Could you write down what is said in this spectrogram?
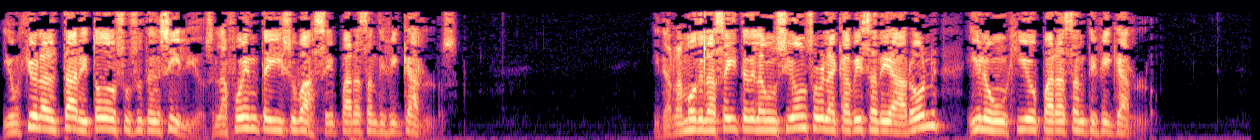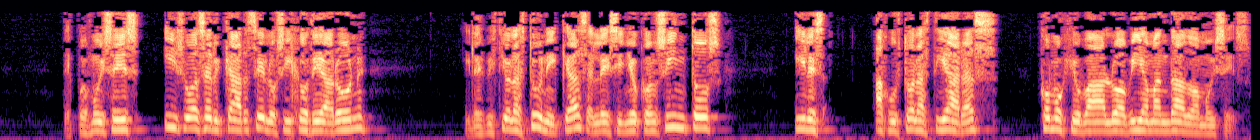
y ungió el altar y todos sus utensilios, la fuente y su base, para santificarlos. Y derramó del aceite de la unción sobre la cabeza de Aarón, y lo ungió para santificarlo. Después Moisés hizo acercarse los hijos de Aarón, y les vistió las túnicas, les ciñó con cintos, y les ajustó las tiaras, como Jehová lo había mandado a Moisés.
